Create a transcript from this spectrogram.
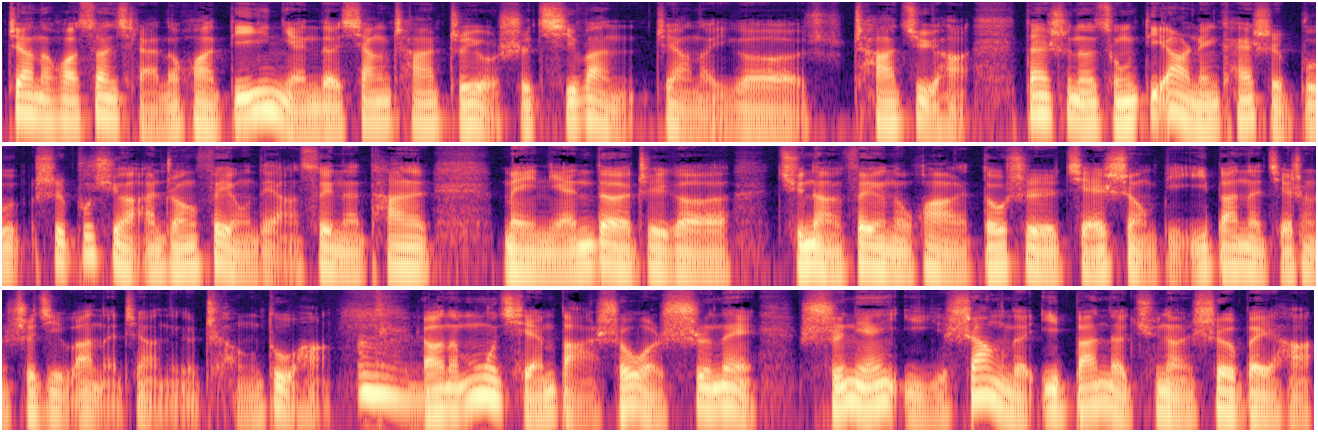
这样的话算起来的话，第一年的相差只有十七万这样的一个差距哈，但是呢，从第二年开始不是不需要安装费用的呀，所以呢，它每年的这个取暖费用的话都是节省比一般的节省十几万的这样的一个程度哈，嗯，然后呢，目前把首尔市内十年以上的一般的取暖设备哈，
